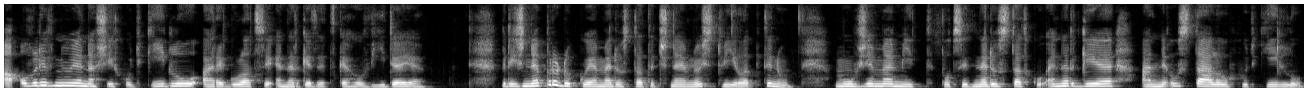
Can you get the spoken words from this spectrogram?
a ovlivňuje naši chuť k jídlu a regulaci energetického výdeje. Když neprodukujeme dostatečné množství leptinu, můžeme mít pocit nedostatku energie a neustálou chuť k jídlu.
